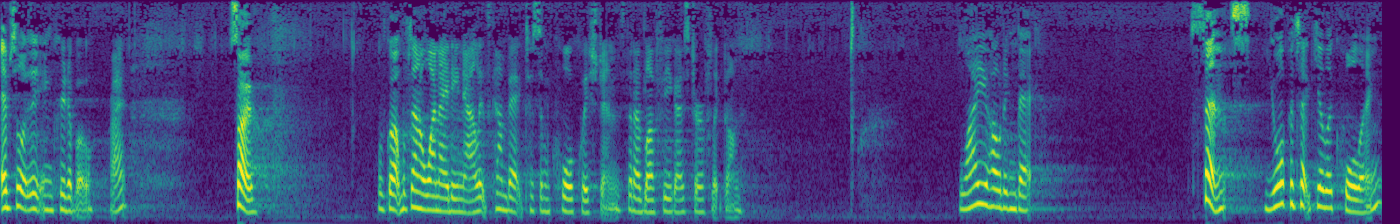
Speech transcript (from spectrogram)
Absolutely incredible, right? So, we've got, we've done a 180 now. Let's come back to some core questions that I'd love for you guys to reflect on. Why are you holding back? Since your particular calling,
